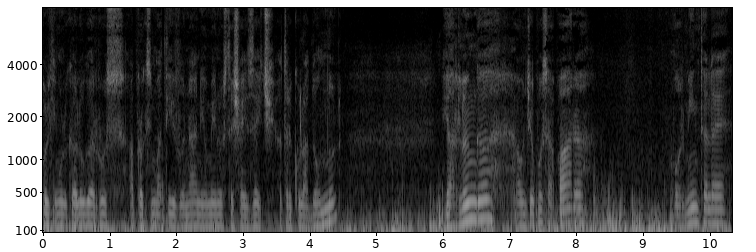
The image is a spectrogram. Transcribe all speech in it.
ultimul călugăr rus, aproximativ în anii 1960, a trecut la Domnul, iar lângă au început să apară mormintele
